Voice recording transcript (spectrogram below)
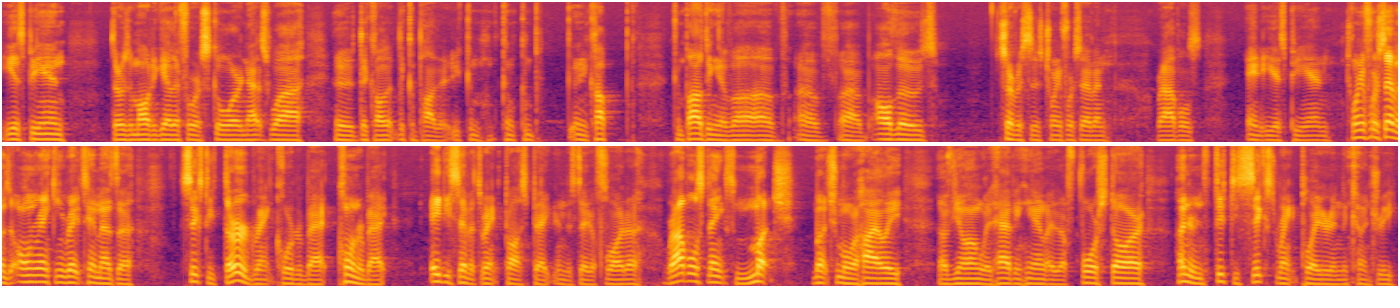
ESPN throws them all together for a score, and that's why uh, they call it the composite. You com- com- com- compositing of, uh, of, of uh, all those services 24 7, Rivals, and ESPN. 24 7's own ranking rates him as a 63rd ranked quarterback, cornerback, 87th ranked prospect in the state of Florida. Rivals thinks much, much more highly of Young with having him as a four star, 156th ranked player in the country,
